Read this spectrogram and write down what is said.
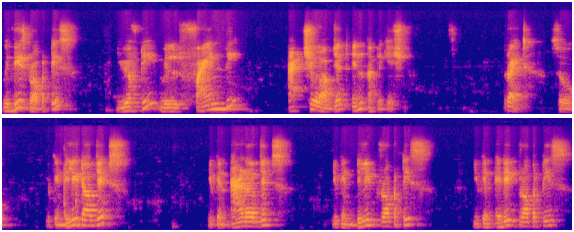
With these properties, UFT will find the actual object in application. Right. So you can delete objects, you can add objects, you can delete properties, you can edit properties.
